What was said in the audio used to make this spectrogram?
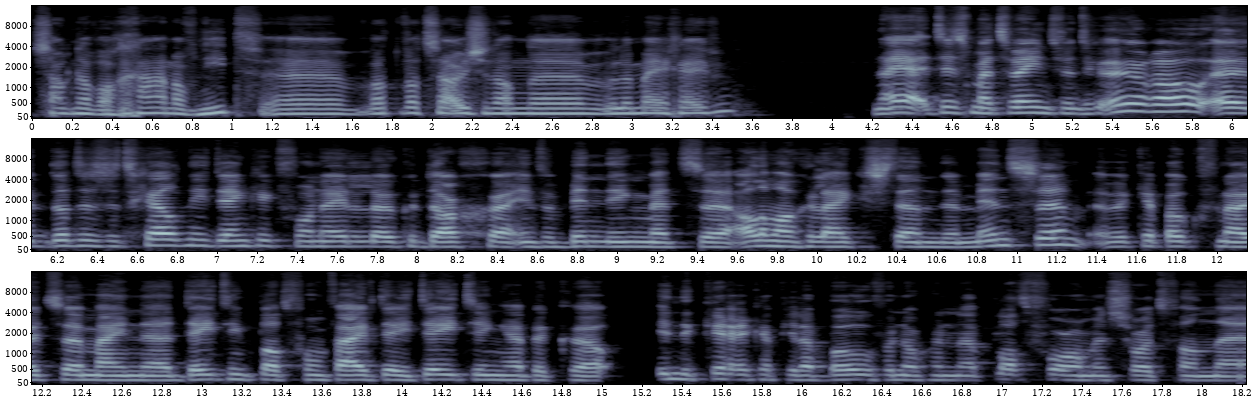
zou ik nou wel gaan of niet? Uh, wat, wat zou je ze dan uh, willen meegeven? Nou ja, het is maar 22 euro. Uh, dat is het geld niet, denk ik, voor een hele leuke dag in verbinding met allemaal gelijkgestemde mensen. ik heb ook vanuit mijn datingplatform 5D Dating heb ik in de kerk heb je daarboven nog een uh, platform, een soort van uh,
